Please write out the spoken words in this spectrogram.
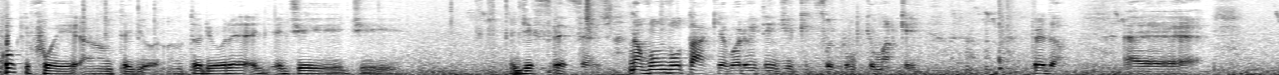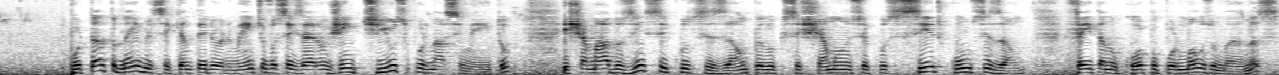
Qual que foi a anterior? A anterior é, é de, de, é de Efésios. Não, vamos voltar aqui. Agora eu entendi o que foi que eu marquei. Perdão. É, Portanto, lembre-se que anteriormente vocês eram gentios por nascimento e chamados incircuncisão pelo que se chamam circuncisão, feita no corpo por mãos humanas,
